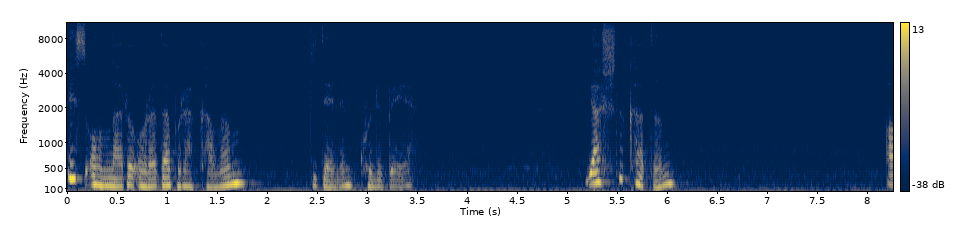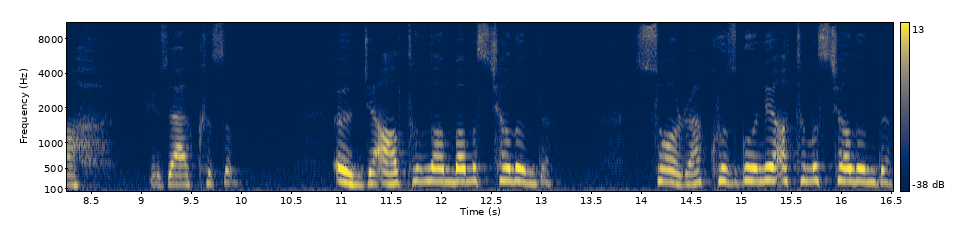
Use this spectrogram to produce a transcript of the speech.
Biz onları orada bırakalım, gidelim kulübeye. Yaşlı kadın, ah güzel kızım, önce altın lambamız çalındı. Sonra kuzguni atımız çalındı.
